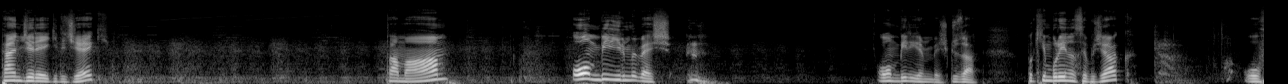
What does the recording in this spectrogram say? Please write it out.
Pencereye gidecek. Tamam. 11-25. 11-25 güzel. Bakayım burayı nasıl yapacak. Of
